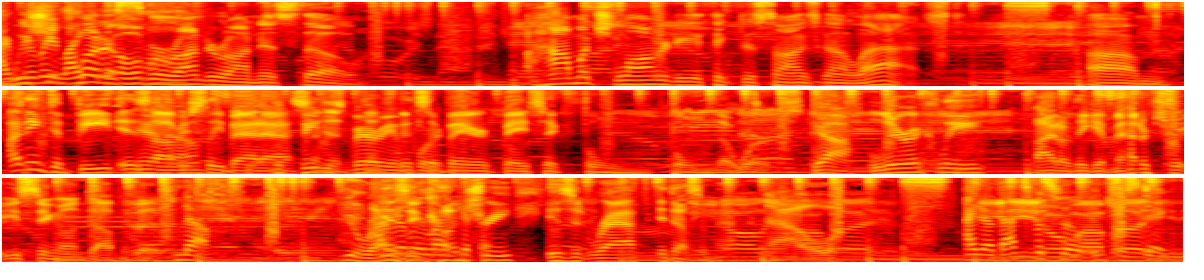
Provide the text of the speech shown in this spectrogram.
I we really should like put an over song. under on this though. How much longer do you think this song's going to last? Um, I think the beat is You know, obviously badass. the beat is it- very It's a very basic boom, boom that works. Yeah. Lyrically, I don't think it matters what you sing on top of it. No, You're right. Is really it like it. country? Is it rap? It doesn't matter. No. I know that's what's so interesting.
